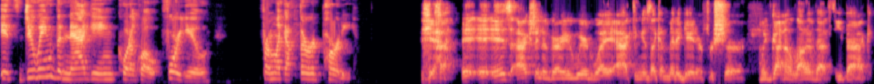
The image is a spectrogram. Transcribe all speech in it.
it's doing the nagging quote unquote for you from like a third party. Yeah, it, it is actually in a very weird way acting as like a mitigator for sure. We've gotten a lot of that feedback.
